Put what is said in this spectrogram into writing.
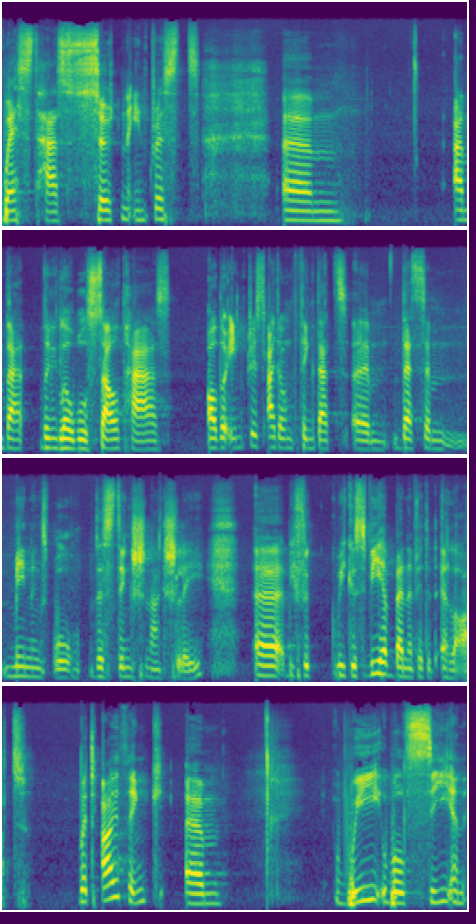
West has certain interests um, and that the global south has other interests. I don't think that's um, that's a meaningful distinction actually, uh, because we have benefited a lot. But I think um, we will see in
